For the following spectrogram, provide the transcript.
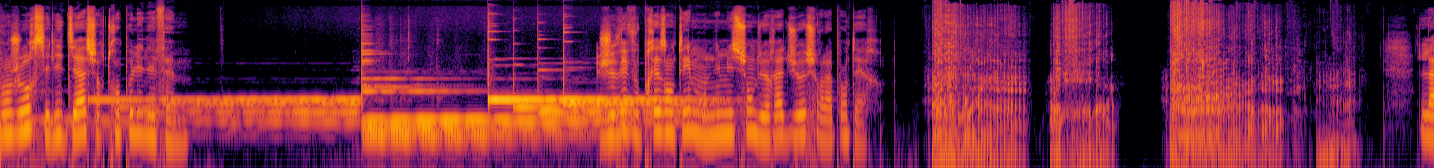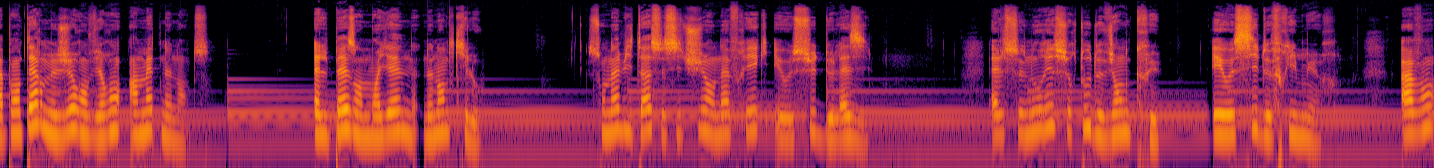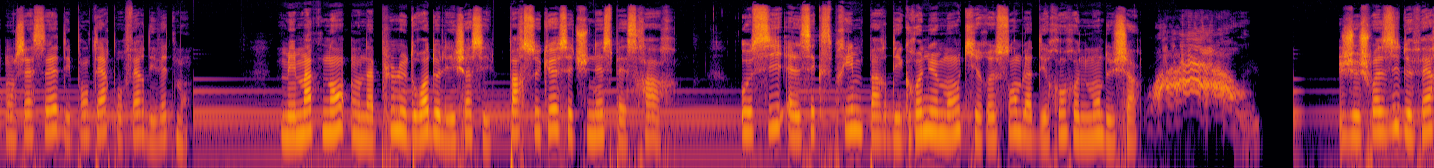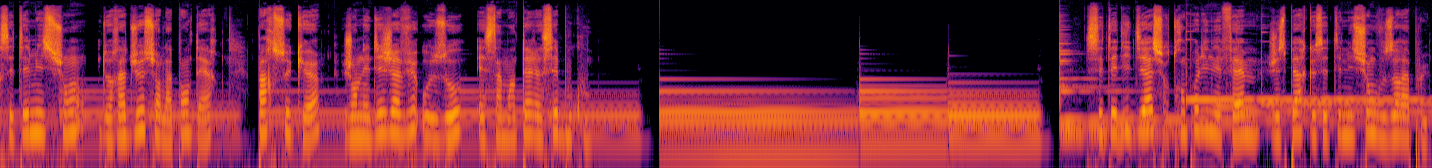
Bonjour, c'est Lydia sur Trampoline FM. Je vais vous présenter mon émission de radio sur la panthère. La panthère mesure environ 1m90. Elle pèse en moyenne 90 kg. Son habitat se situe en Afrique et au sud de l'Asie. Elle se nourrit surtout de viande crue et aussi de fruits mûrs. Avant, on chassait des panthères pour faire des vêtements. Mais maintenant, on n'a plus le droit de les chasser parce que c'est une espèce rare. Aussi, elle s'exprime par des grognements qui ressemblent à des ronronnements de chat. Je choisis de faire cette émission de radio sur la panthère parce que j'en ai déjà vu au zoo et ça m'intéressait beaucoup. C'était Lydia sur Trampoline FM, j'espère que cette émission vous aura plu.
